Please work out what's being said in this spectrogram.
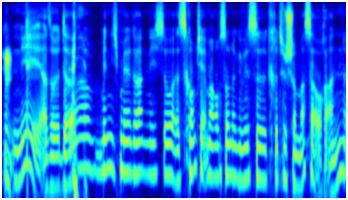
nee, also da bin ich mir gerade nicht so. Es kommt ja immer auf so eine gewisse kritische Masse auch an.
